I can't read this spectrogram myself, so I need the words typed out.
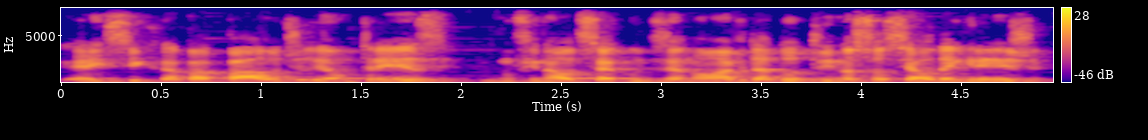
é, encíclica papal de Leão XIII, no final do século XIX, da doutrina social da Igreja.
